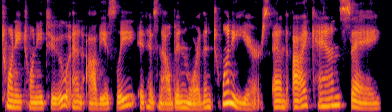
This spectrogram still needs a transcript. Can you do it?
2022, and obviously it has now been more than 20 years. And I can say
